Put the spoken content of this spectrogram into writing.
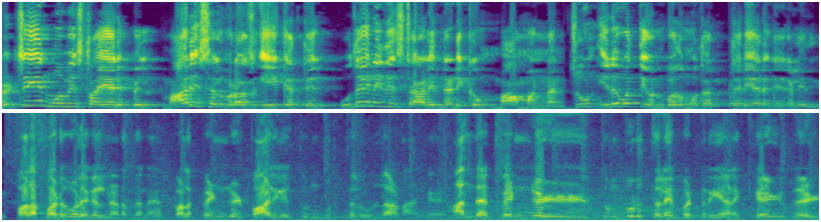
ரெட்சையன் மூவிஸ் தயாரிப்பில் மாரி செல்வராஜ் இயக்கத்தில் உதயநிதி ஸ்டாலின் நடிக்கும் மாமன்னன் ஜூன் இருபத்தி ஒன்பது முதல் திரையரங்குகளில். பல படுகொலைகள் நடந்தன. பல பெண்கள் பாலியல் துன்புறுத்தல் உள்ளானாங்க. அந்த பெண்கள் துன்புறுத்தலை பற்றியான கேள்விகள்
